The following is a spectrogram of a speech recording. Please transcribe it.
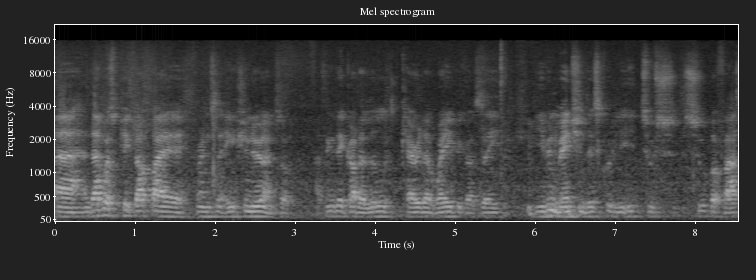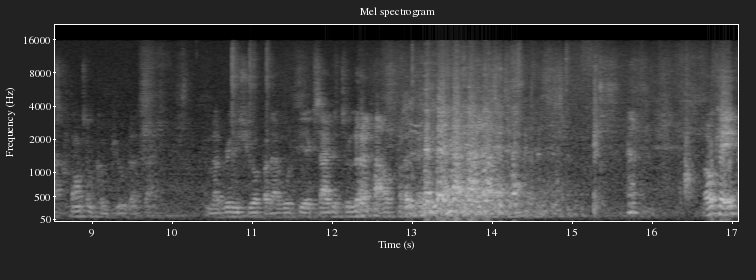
Uh, and that was picked up by, for instance, Ingeniøren, so I think they got a little carried away because they even mentioned this could lead to super fast quantum computers. I- I'm not really sure, but I would be excited to learn how. Okay,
